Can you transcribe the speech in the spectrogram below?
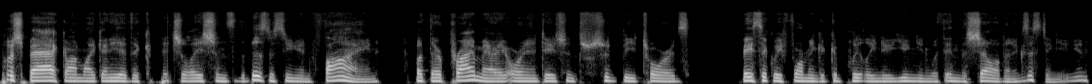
push back on like any of the capitulations of the business union, fine but their primary orientation should be towards basically forming a completely new union within the shell of an existing union.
